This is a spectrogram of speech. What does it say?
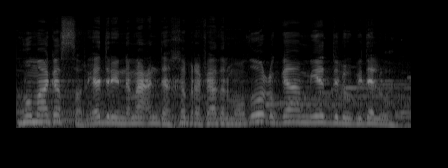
هو ما قصر. يدري إنه ما عنده خبرة في هذا الموضوع وقام يدلو بدلوه.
